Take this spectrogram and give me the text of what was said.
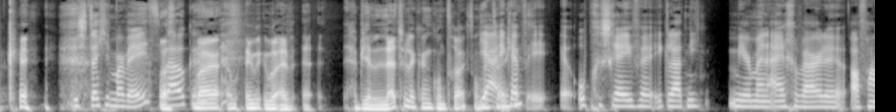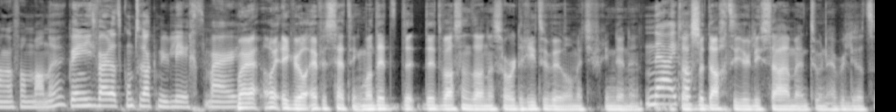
Oké. Dus dat je het maar weet, Bouke. Maar eh, heb je letterlijk een contract ja, ik ondertekend? heb opgeschreven, ik laat niet meer mijn eigen waarde afhangen van mannen. Ik weet niet waar dat contract nu ligt, maar... Maar oh, ik wil even setting, want dit, dit, dit was dan een soort ritueel met je vriendinnen. nou, ik dat was... bedachten jullie samen en toen hebben jullie dat.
